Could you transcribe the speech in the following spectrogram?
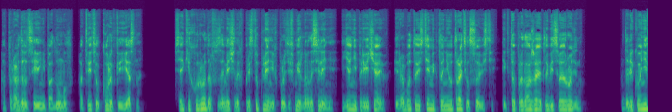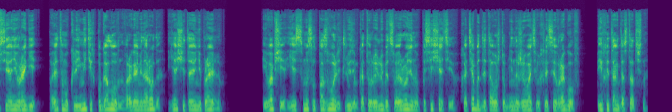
Оправдываться я и не подумал, ответил коротко и ясно. Всяких уродов, замеченных в преступлениях против мирного населения, я не привечаю и работаю с теми, кто не утратил совести и кто продолжает любить свою родину. Далеко не все они враги, поэтому клеймить их поголовно врагами народа я считаю неправильным. И вообще, есть смысл позволить людям, которые любят свою родину, посещать ее, хотя бы для того, чтобы не наживать в их лице врагов. Их и так достаточно.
